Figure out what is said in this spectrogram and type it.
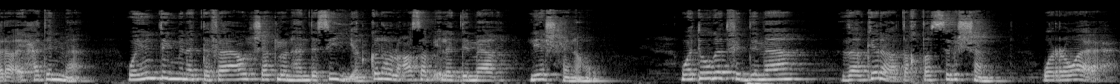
رائحة ما وينتج من التفاعل شكل هندسي ينقله العصب إلى الدماغ ليشحنه. وتوجد في الدماغ ذاكرة تختص بالشم والروائح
